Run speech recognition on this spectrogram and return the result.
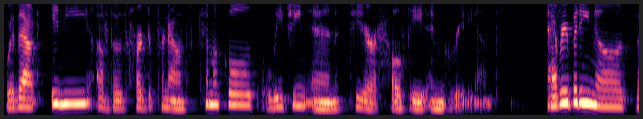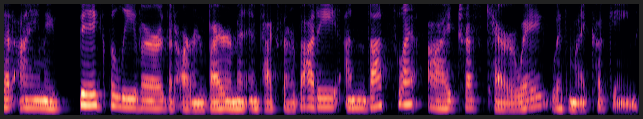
without any of those hard to pronounce chemicals leaching in to your healthy ingredients. Everybody knows that I am a big believer that our environment impacts our body, and that's why I trust Caraway with my cooking.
